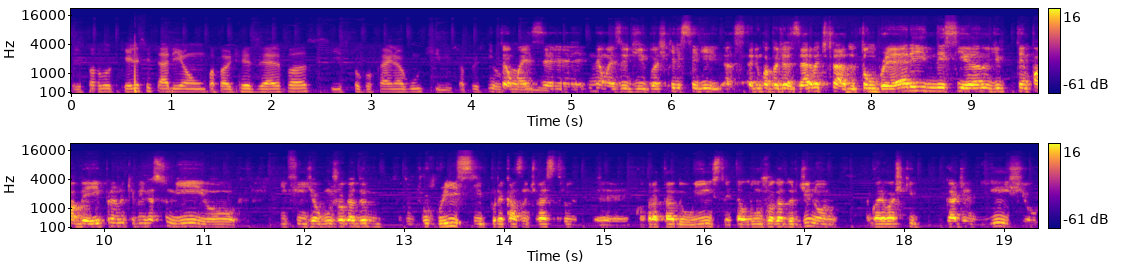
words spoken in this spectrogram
Ele falou que ele aceitaria um papel de reserva se isso for colocar em algum time. Só por isso então, mas é, não, mas eu digo, acho que ele seria aceitaria um papel de reserva tipo, do Tom Brady nesse ano de Tampa Bay para ano que vem assumir ou enfim, de algum jogador do Drew Brees, se por acaso não tivesse é, contratado o Winston, então um jogador de nome. Agora eu acho que Gardner Minshew,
